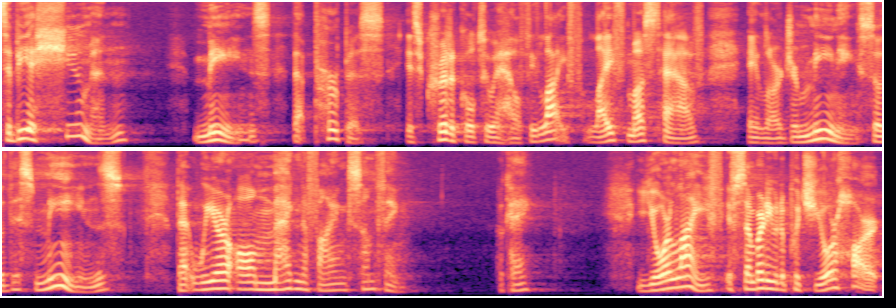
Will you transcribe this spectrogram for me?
To be a human means that purpose is critical to a healthy life. Life must have a larger meaning. So this means that we are all magnifying something, okay? Your life, if somebody were to put your heart,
